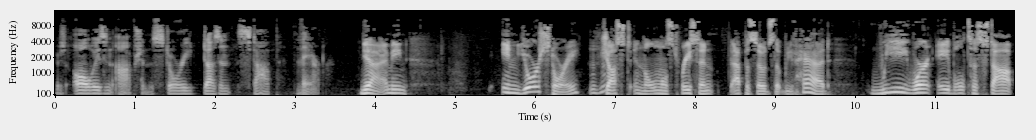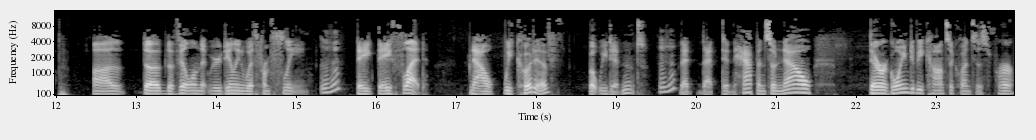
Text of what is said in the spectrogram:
There's always an option. The story doesn't stop there. yeah i mean in your story Mm-hmm. just in the most recent episodes that we've had we weren't able to stop uh the the villain that we were dealing with from fleeing Mhm. they they fled now we could have but we didn't Mhm. that that didn't happen so now there are going to be consequences for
